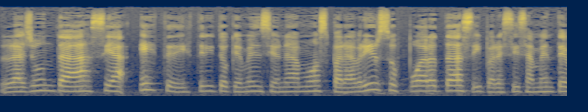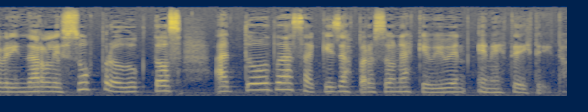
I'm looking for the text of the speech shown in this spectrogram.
la Junta hacia este distrito que mencionamos para abrir sus puertas y precisamente brindarle sus productos a todas aquellas personas que viven en este distrito.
